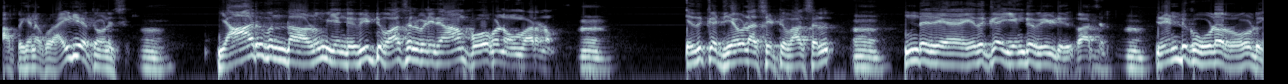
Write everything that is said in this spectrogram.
அப்ப எனக்கு ஒரு ஐடியா தோணுச்சு. ம் யாரு வந்தாலும் எங்க வீட்டு வாசல் வழி தான் போகணும் வரணும். ம். எதுக்க ஜேவலா செட்டு வாசல்? ம். இந்த எதுக்க? எங்க வீடு வாசல். ரெண்டுக்கு உட ரோடு.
